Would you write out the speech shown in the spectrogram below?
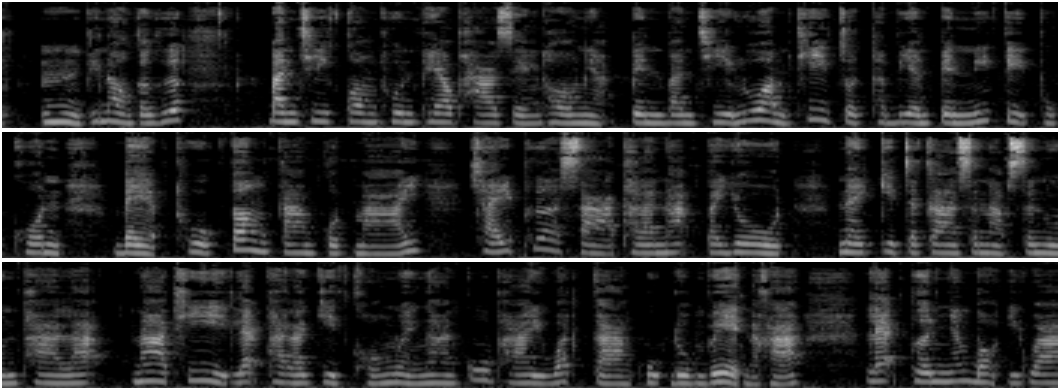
ทอืมพี่น้องก็คือบัญชีกองทุนแพรวพาวแสงทองเนี่ย เป็นบัญชีร่วมที่จดทะเบียนเป็นนิติบุคคล แบบถูกต้องตามกฎหมาย ใช้เพื่อสาธารณประโยชน์ ในกิจการสนับสนุนภาระหน้าที่และภารกิจของหน่วยงานกู้ภัยวัดกลางอุดมเวทนะคะ และเพิ่นยังบอกอีกว่า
